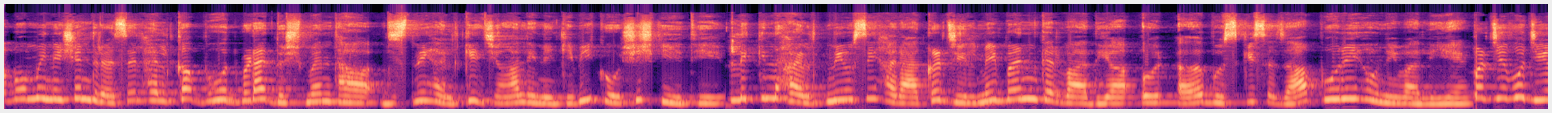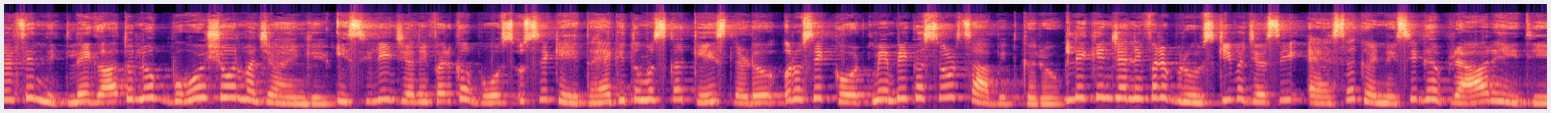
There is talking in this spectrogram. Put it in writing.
अबोमिनेशन दरअसल हल्क का बहुत बड़ा दुश्मन था, जिसने हल्क की जान लेने की भी कोशिश की थी। लेकिन हल्क ने उसे हराकर जेल में बंद करवा दिया और अब उसकी सजा पूरी होने वाली है। पर जब वो जेल से निकलेगा तो लोग बहुत शोर मचाएँगे। इसीलिए जेनिफर का बॉस उससे कहता है कि तुम उसका केस लड़ो और उसे कोर्ट में बेकसूर साबित करो। लेकिन जेनिफर ब्रूस की वजह से ऐसा करने से घबरा रही थी,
